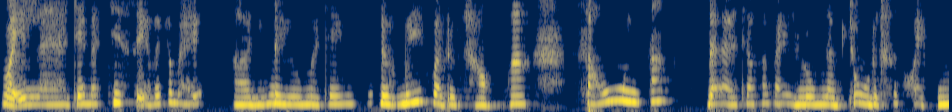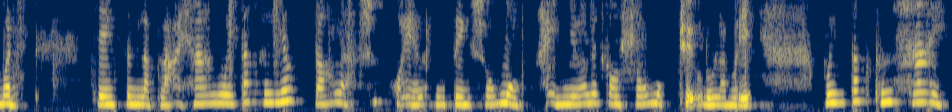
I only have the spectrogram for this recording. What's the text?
vậy là trang đã chia sẻ với các bạn à, những điều mà trang được biết và được học ha. Sáu nguyên tắc để cho các bạn luôn làm chủ được sức khỏe của mình. Trang xin lặp lại ha. Nguyên tắc thứ nhất đó là sức khỏe là ưu tiên số 1 Hãy nhớ đến con số 1 triệu đô la Mỹ. Nguyên tắc thứ hai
